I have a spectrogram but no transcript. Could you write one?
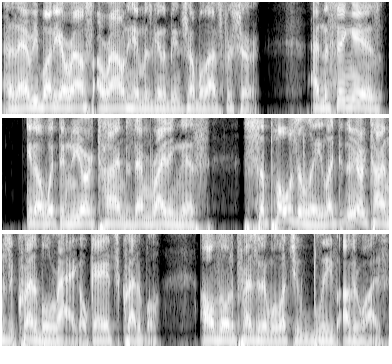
and everybody around, around him is going to be in trouble, that's for sure. And the thing is, you know, with the New York Times, them writing this, supposedly, like the New York Times is a credible rag, okay? It's credible, although the president will let you believe otherwise.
